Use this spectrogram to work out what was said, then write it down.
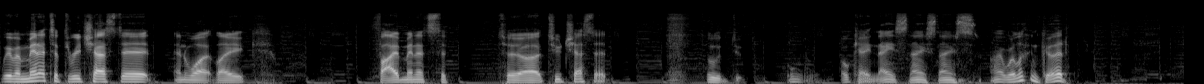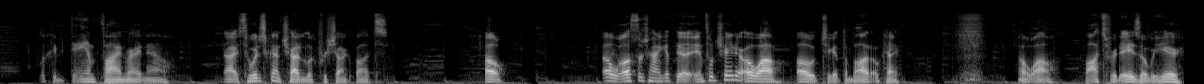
We have a minute to three chest it and what, like five minutes to to uh, two chest it. Ooh, ooh, okay, nice, nice, nice. All right, we're looking good. Looking damn fine right now. All right, so we're just gonna try to look for shock bots. Oh, oh, we're also trying to get the infiltrator. Oh wow. Oh, to get the bot. Okay. Oh wow, bots for days over here.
